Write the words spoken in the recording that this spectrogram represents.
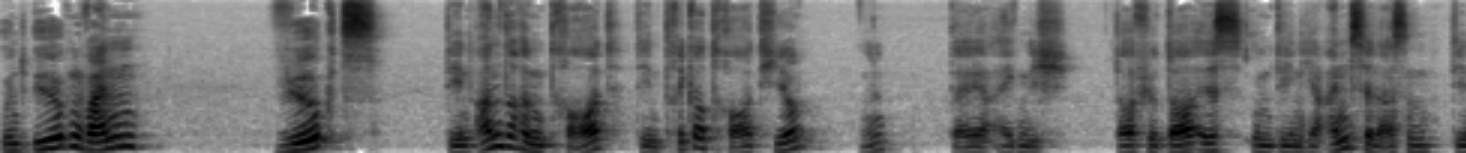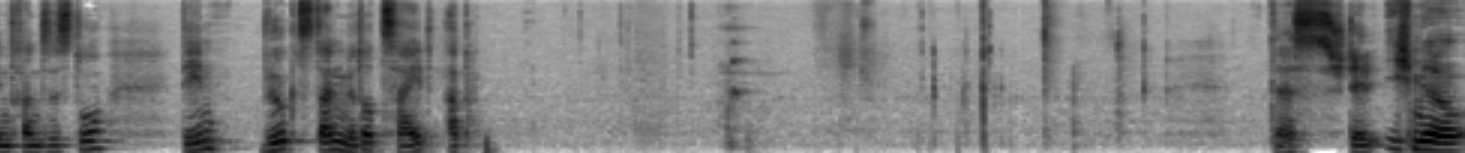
und irgendwann wirkt es den anderen Draht, den Triggerdraht hier, ne, der ja eigentlich dafür da ist, um den hier anzulassen, den Transistor, den wirkt es dann mit der Zeit ab. Das stelle ich mir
